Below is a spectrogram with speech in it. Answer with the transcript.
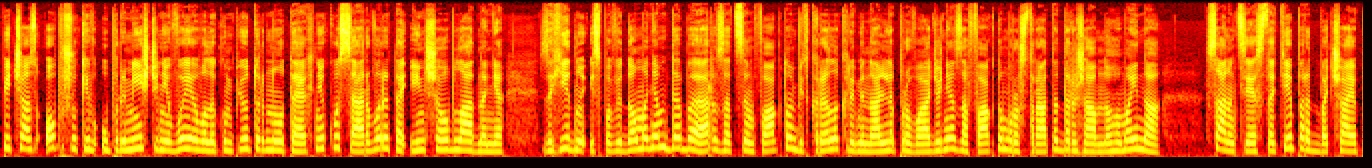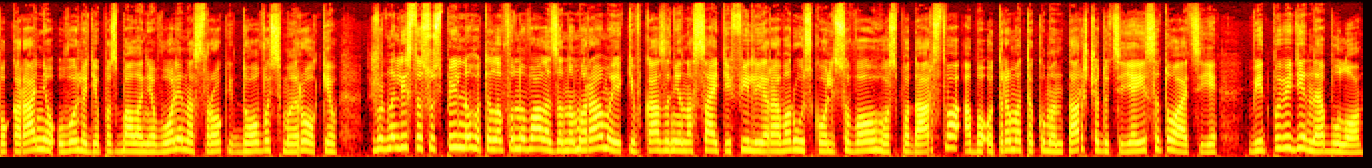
Під час обшуків у приміщенні виявили комп'ютерну техніку, сервери та інше обладнання. Згідно із повідомленням ДБР, за цим фактом відкрили кримінальне провадження за фактом розтрати державного майна. Санкція статті передбачає покарання у вигляді позбавлення волі на срок до восьми років. Журналісти Суспільного телефонували за номерами, які вказані на сайті філії Раваруського лісового господарства, аби отримати коментар щодо цієї ситуації. Відповіді не було.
